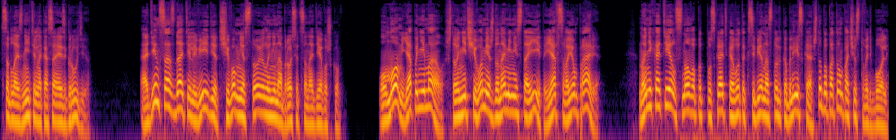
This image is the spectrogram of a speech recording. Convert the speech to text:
соблазнительно касаясь грудью. Один создатель видит, чего мне стоило не наброситься на девушку. Умом я понимал, что ничего между нами не стоит, и я в своем праве но не хотел снова подпускать кого-то к себе настолько близко, чтобы потом почувствовать боль.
